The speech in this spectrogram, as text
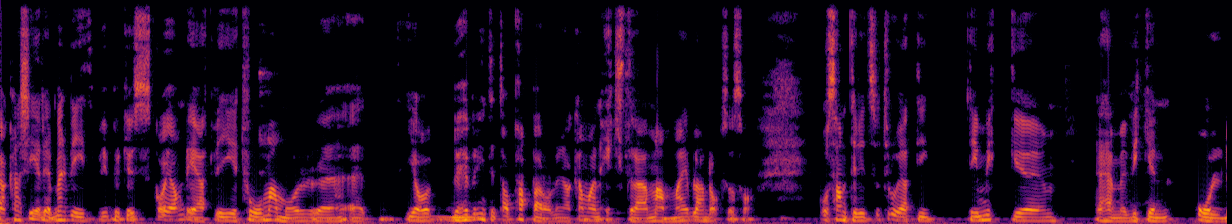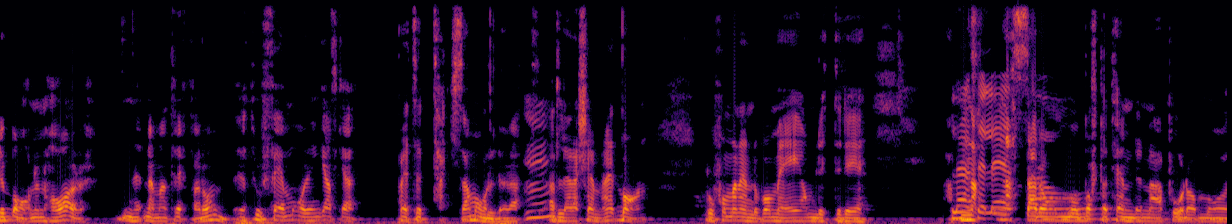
jag kanske är det, men vi, vi brukar skoja om det att vi är två mammor. Eh, Jag behöver inte ta papparollen, jag kan vara en extra mamma ibland också. Så. Och samtidigt så tror jag att det, det är mycket det här med vilken ålder barnen har när man träffar dem. Jag tror fem år är en ganska på ett sätt tacksam ålder att, Mm. att lära känna ett barn. Då får man ändå vara med om lite det Nat- läsa natta dem och borsta tänderna på dem och,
